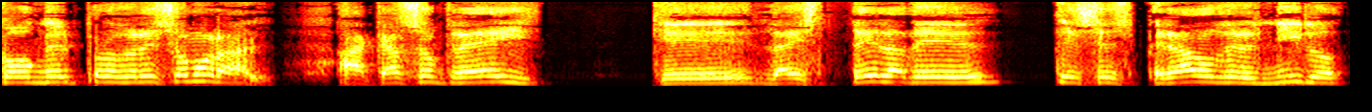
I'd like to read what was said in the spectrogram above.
con el progreso moral. ¿Acaso creéis que la estela del desesperado del Nilo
